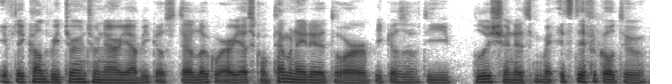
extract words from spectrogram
if they can't return to an area because their local area is contaminated or because of the pollution, it's it's difficult to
